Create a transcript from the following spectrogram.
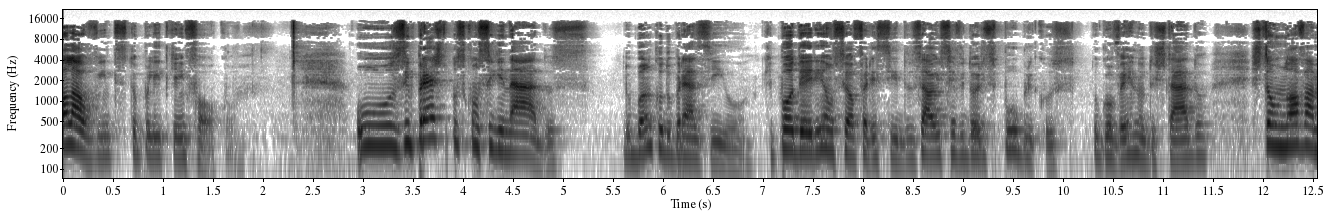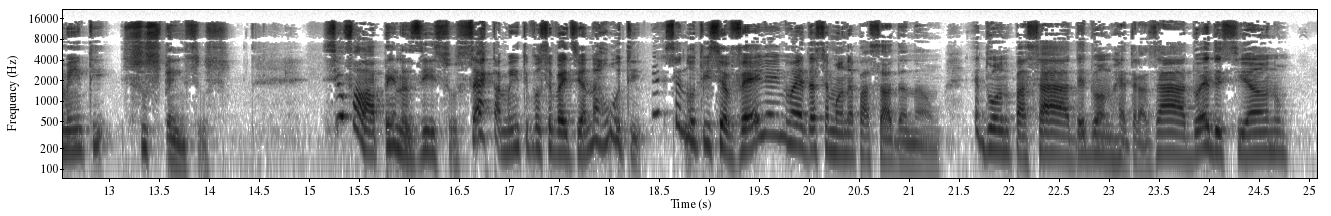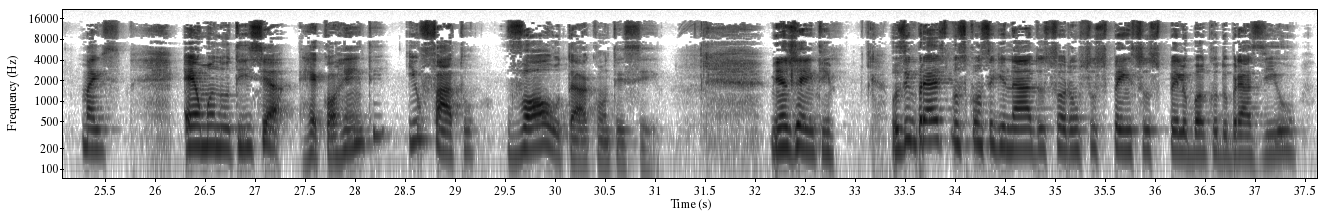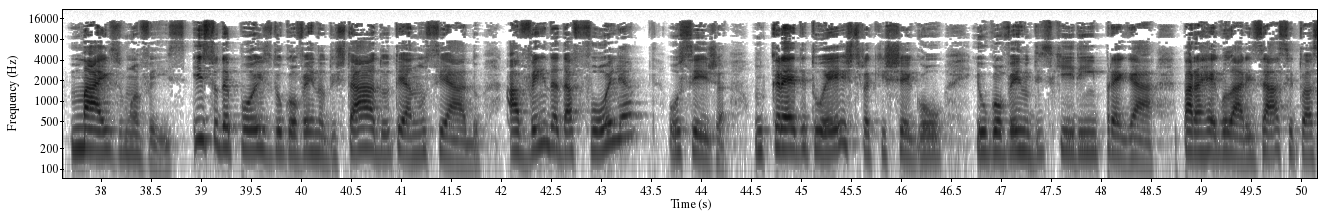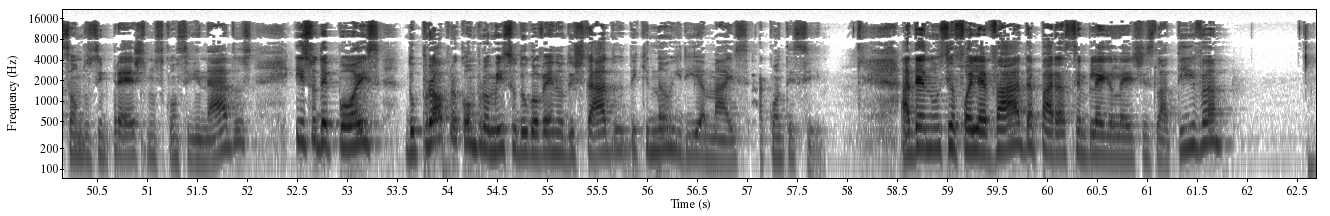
Olá, ouvintes do Política em Foco. Os empréstimos consignados do Banco do Brasil, que poderiam ser oferecidos aos servidores públicos do governo do estado, estão novamente suspensos. Se eu falar apenas isso, certamente você vai dizer, Ana Ruth, essa é notícia velha e não é da semana passada, não. É do ano passado, é do ano retrasado, é desse ano. Mas é uma notícia recorrente e o fato volta a acontecer. Minha gente, os empréstimos consignados foram suspensos pelo Banco do Brasil mais uma vez. Isso depois do governo do estado ter anunciado a venda da folha, ou seja, um crédito extra que chegou e o governo disse que iria empregar para regularizar a situação dos empréstimos consignados. Isso depois do próprio compromisso do governo do estado de que não iria mais acontecer. A denúncia foi levada para a Assembleia Legislativa.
